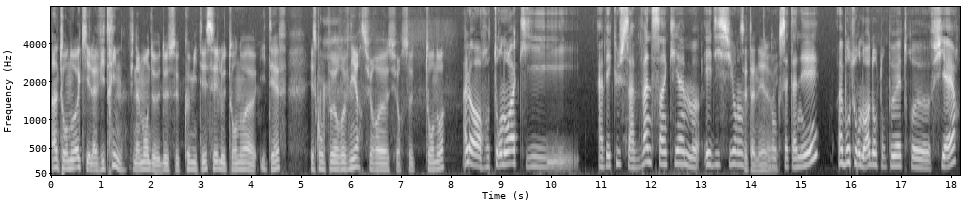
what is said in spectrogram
un tournoi qui est la vitrine finalement de, de ce comité, c'est le tournoi euh, ITF. Est-ce qu'on peut revenir sur, euh, sur ce tournoi? Alors, tournoi qui a vécu sa 25e édition cette année là, donc cette année. Un beau tournoi dont on peut être euh, fier,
